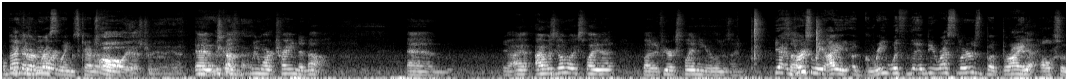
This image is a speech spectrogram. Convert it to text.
Well, Because backyard we wrestling's kind of. Oh, yeah, that's true. Yeah, yeah. and It's because we weren't trained enough. And you know, I I was going to explain it, but if you're explaining, you're losing. Yeah, and So- personally, I agree with the indie wrestlers, but Brian Yeah. also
